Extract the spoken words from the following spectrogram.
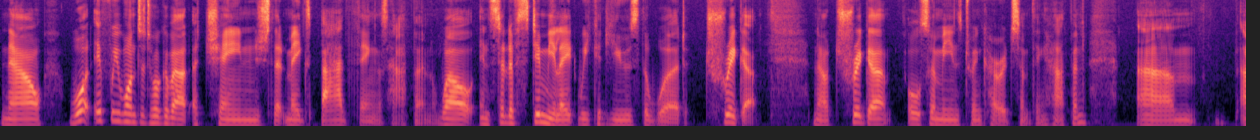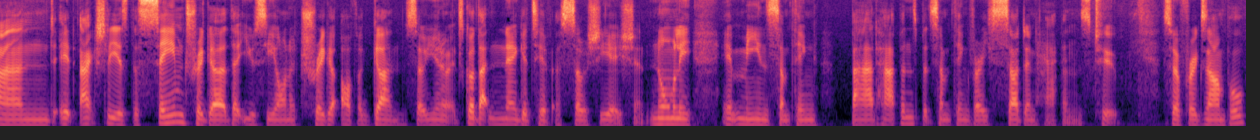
Now, what if we want to talk about a change that makes bad things happen? Well, instead of stimulate, we could use the word trigger. Now, trigger also means to encourage something happen. Um, and it actually is the same trigger that you see on a trigger of a gun. So, you know, it's got that negative association. Normally, it means something bad happens, but something very sudden happens too. So, for example,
